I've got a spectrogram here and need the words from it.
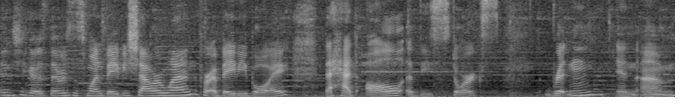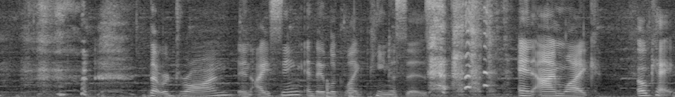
and she goes, there was this one baby shower one for a baby boy that had all of these storks written in um that were drawn in icing and they looked like penises. and I'm like, okay,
